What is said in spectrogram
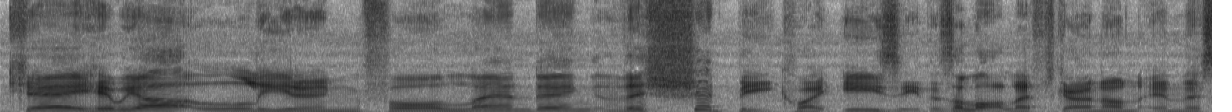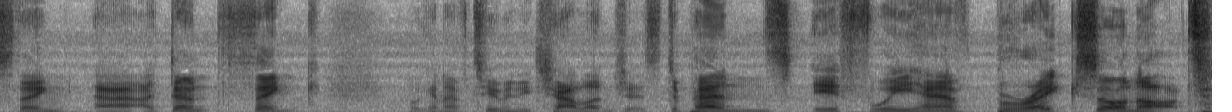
Okay, here we are, leading for landing. This should be quite easy. There's a lot of lift going on in this thing. Uh, I don't think we're going to have too many challenges. Depends if we have brakes or not.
